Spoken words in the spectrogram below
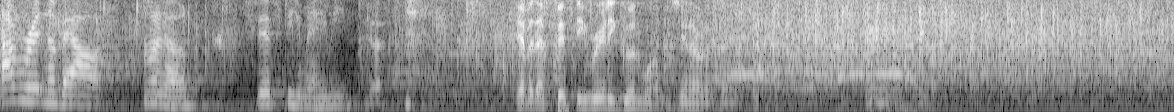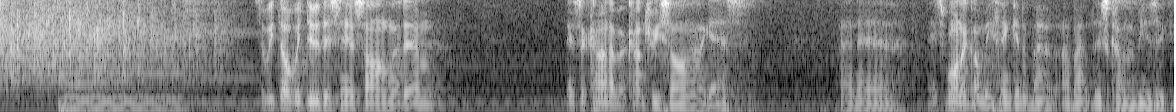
I've written about, I don't know, 50 maybe. Yeah. Yeah, but they're 50 really good ones, you know what I'm saying? So we thought we'd do this here song that um, it's a kind of a country song, I guess, and uh, it's one that got me thinking about about this kind of music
